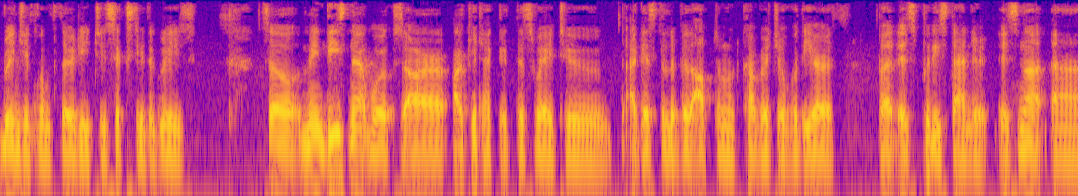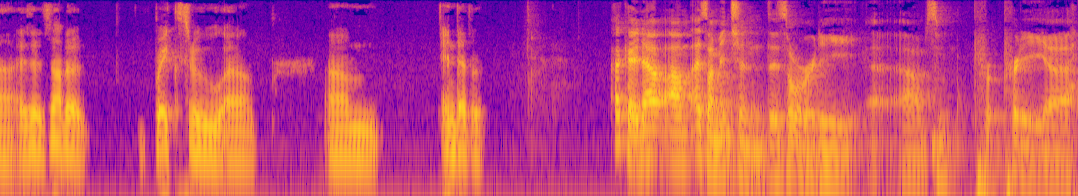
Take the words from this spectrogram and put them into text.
ranging from 30 to 60 degrees. So, I mean, these networks are architected this way to, I guess, deliver the optimum coverage over the Earth. But it's pretty standard. It's not. Uh, it's not a breakthrough uh, um, endeavor. Okay, now um, as I mentioned, there's already uh, um, some pr- pretty uh,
